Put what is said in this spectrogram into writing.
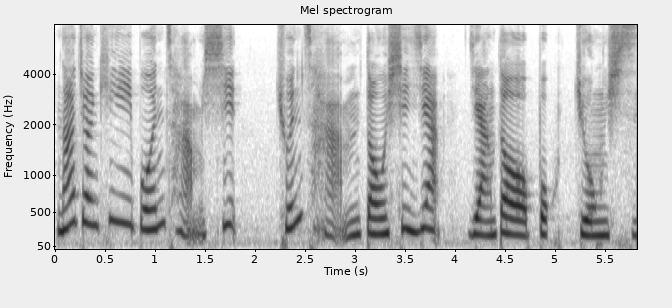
拿将去本蚕丝，春蚕到失业，养到不中时。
